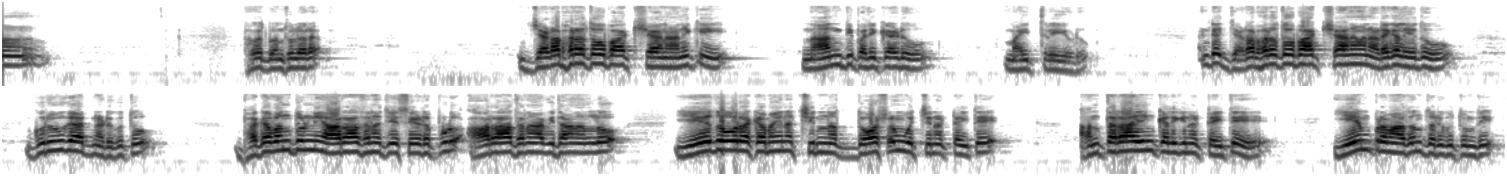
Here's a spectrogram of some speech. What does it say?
భగవద్బంధులర జడభరతోపాఖ్యానానికి నాంది పలికాడు మైత్రేయుడు। అంటే జడభరతోపాఖ్యానం అని అడగలేదు. గురువుగారిని అడుగుతూ భగవంతుణ్ణి ఆరాధన చేసేటప్పుడు ఆరాధనా విధానంలో ఏదో రకమైన చిన్న దోషం వచ్చినట్టయితే అంతరాయం కలిగినట్టయితే ఏం ప్రమాదం జరుగుతుంది?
